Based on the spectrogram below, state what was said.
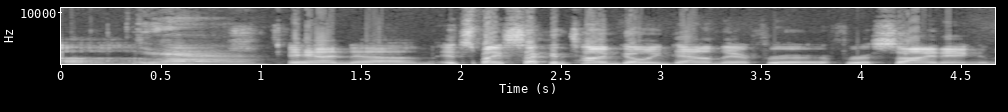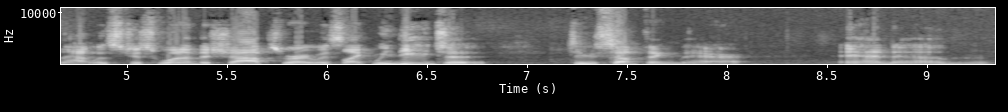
Um, yeah and um, it's my second time going down there for for a signing, and that was just one of the shops where I was like, we need to do something there, and um,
